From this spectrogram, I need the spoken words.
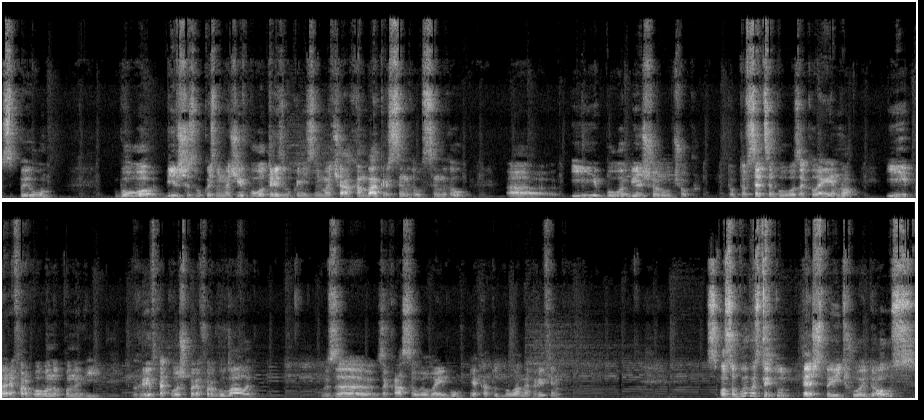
спилу. Було більше звукознімачів, було три звукознімача, хамбакер, сингл, сингл. Е, і було більше ручок. Тобто все це було заклеєно і перефарбовано по новій. Гриф також перефарбували, закрасили лейбу, яка тут була на грифі. З особливостей тут теж стоїть Floyd Rose,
